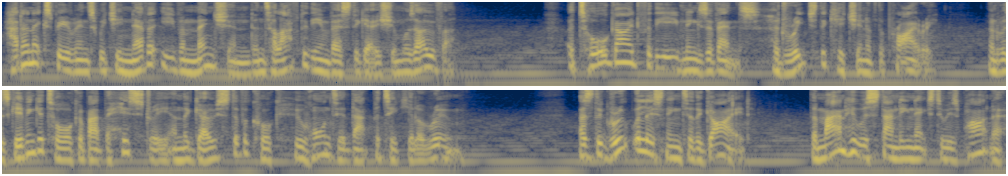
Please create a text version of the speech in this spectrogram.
had an experience which he never even mentioned until after the investigation was over. A tour guide for the evening's events had reached the kitchen of the Priory and was giving a talk about the history and the ghost of a cook who haunted that particular room. As the group were listening to the guide, the man who was standing next to his partner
